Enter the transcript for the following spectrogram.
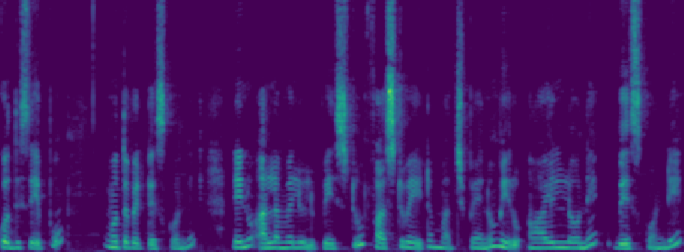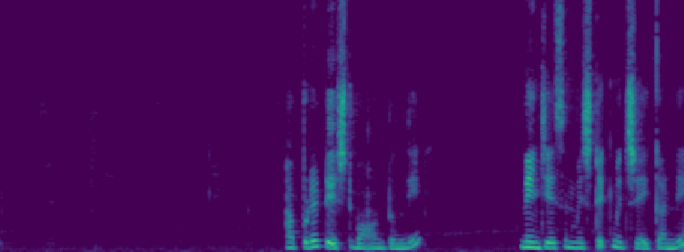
కొద్దిసేపు మూత పెట్టేసుకోండి. నేను అల్లం వెల్లుల్లి పేస్ట్ ఫస్ట్ వేయటం మర్చిపోయాను. మీరు ఆయిల్లోనే వేసుకోండి. అప్పుడే టేస్ట్ బాగుంటుంది. నేను చేసిన మిస్టేక్ మీరు చేయకండి.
